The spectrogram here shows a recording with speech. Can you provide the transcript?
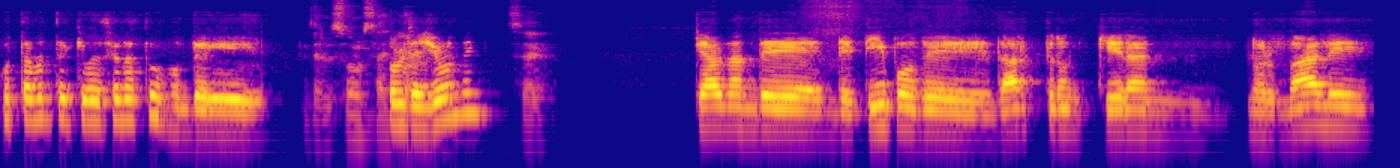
justamente el que mencionas tú, del Del Soul Soul Journey. Journey, Sí. Que hablan de, de tipos de Darktron que eran normales,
